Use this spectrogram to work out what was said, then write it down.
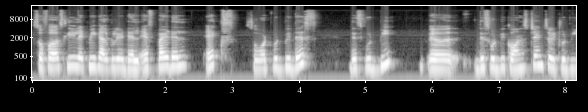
So firstly, let me calculate del f by del x. So what would be this? This would be uh, this would be constant so it would be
